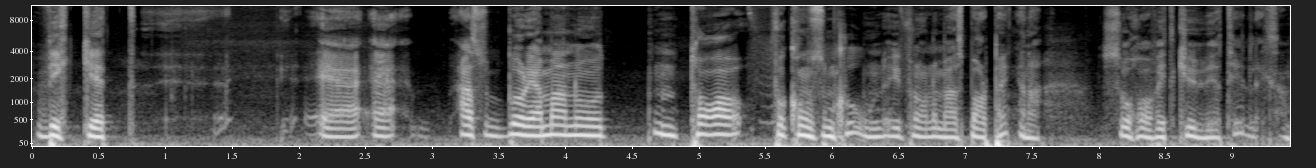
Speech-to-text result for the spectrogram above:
Vilket är, är alltså börjar man att ta för konsumtion ifrån de här sparpengarna så har vi ett QE till. Liksom.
